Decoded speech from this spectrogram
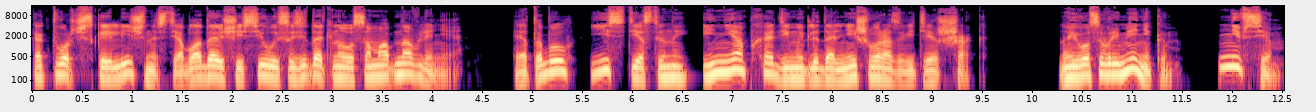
как творческой личности, обладающей силой созидательного самообновления, это был естественный и необходимый для дальнейшего развития шаг. Но его современникам — не всем,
